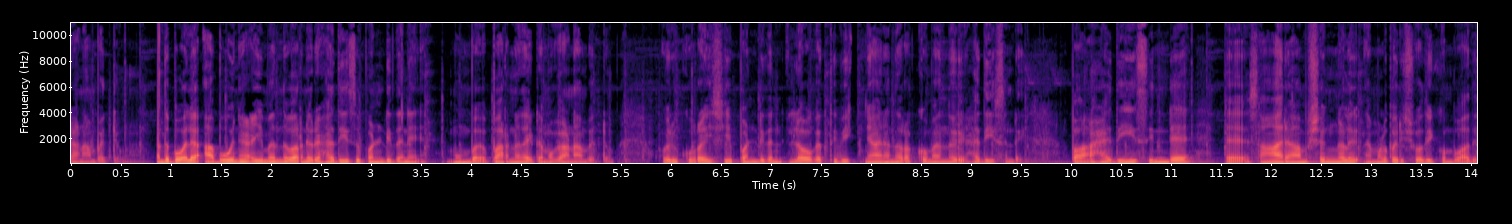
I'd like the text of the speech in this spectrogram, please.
കാണാൻ പറ്റും. അതുപോലെ അബൂ നഈം എന്ന് പറഞ്ഞൊരു ഹദീസ് പണ്ഡിതനെ മുമ്പ് പറഞ്ഞതായിട്ട് നമുക്ക് കാണാൻ പറ്റും. ഒരു കുറേശി പണ്ഡിതൻ ലോകത്ത് വിജ്ഞാനം നിറക്കുമെന്നൊരു ഹദീസുണ്ട്. അപ്പോൾ ആ ഹദീസിന്റെ സാരാംശങ്ങൾ നമ്മൾ പരിശോധിക്കുമ്പോൾ അത്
